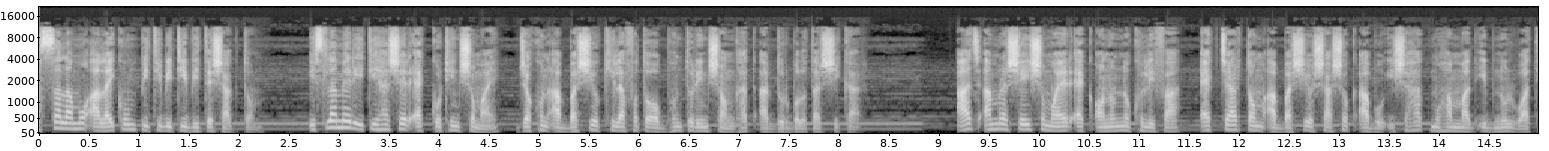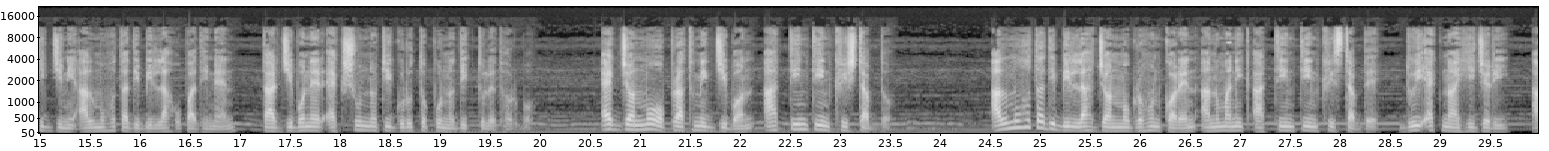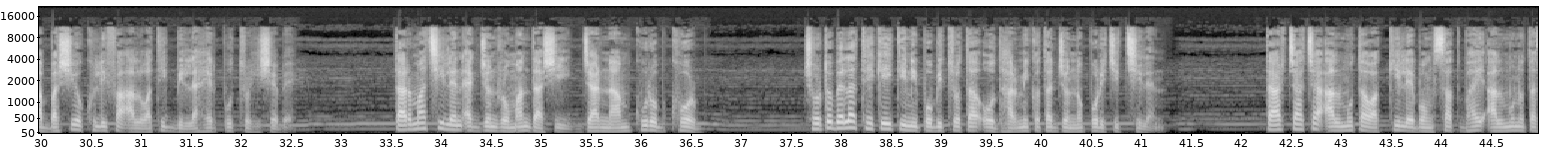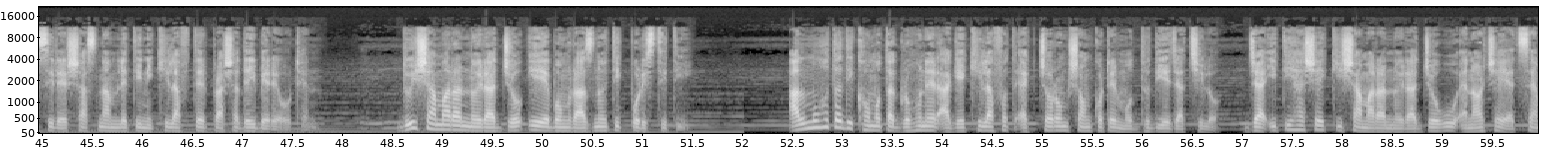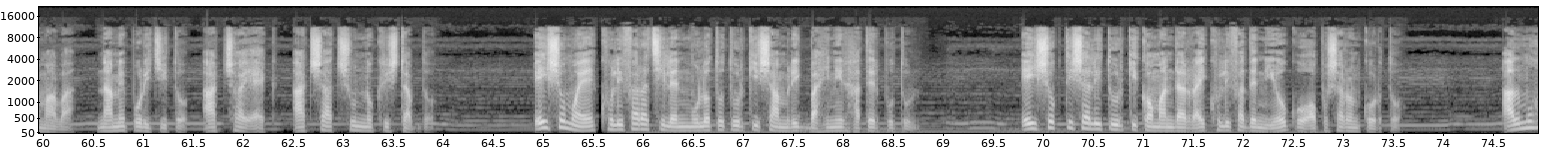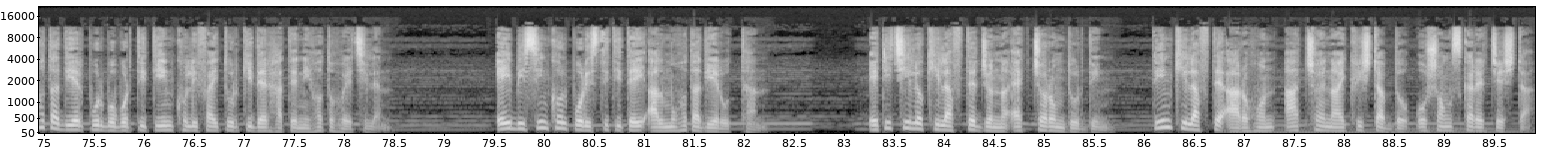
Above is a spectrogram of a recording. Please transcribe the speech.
আসসালামু আলাইকুম পৃথিবী টিভিতে স্বাগতম। ইসলামের ইতিহাসের এক কঠিন সময়, যখন আব্বাসীয় খিলাফত অভ্যন্তরীণ সংঘাত আর দুর্বলতার শিকার। আজ আমরা সেই সময়ের এক অনন্য খলিফা, এক চারতম আব্বাসীয় শাসক আবু ইশাহাক মুহাম্মদ ইবনুল ওয়াথিক যিনি আলমোহতাদি বিল্লাহ উপাধি নেন, তার জীবনের এক শূন্যটি গুরুত্বপূর্ণ দিক তুলে ধরব। এক জন্ম ও প্রাথমিক জীবন আর তিন তিন খ্রিস্টাব্দ। আলমোহতাদি বিল্লাহ জন্মগ্রহণ করেন আনুমানিক আর তিন তিন খ্রিস্টাব্দে, দুই এক নয় হিজরি আব্বাসীয় খলিফা আলওয়াতিক বিল্লাহের পুত্র হিসেবে। তার মা ছিলেন একজন রোমান দাসী, যার নাম কুরব খোরব। ছোটবেলা থেকেই তিনি পবিত্রতা ও ধার্মিকতার জন্য পরিচিত ছিলেন। তার চাচা আলমুতাওয়াক্কিল এবং সাতভাই আলমুনতাসিরের শাসনামলে তিনি খিলাফতের প্রাসাদেই বেড়ে ওঠেন। দুই সামারার নৈরাজ্য এ এবং রাজনৈতিক পরিস্থিতি। আলমুহতাদি ক্ষমতা গ্রহণের আগে খিলাফত এক চরম সংকটের মধ্য দিয়ে যাচ্ছিল। যা ইতিহাসে কি সামারার নৈরাজ্য ও এনর্চায়েত স্যামাবা নামে পরিচিত আট ছয় এক আট সাত শূন্য খ্রিস্টাব্দ। এই সময়ে খলিফারা ছিলেন মূলত তুর্কি সামরিক বাহিনীর হাতের পুতুল। এই শক্তিশালী তুর্কি কমান্ডাররাই খলিফাদের নিয়োগ ও অপসারণ করত। আলমুহতাদিয়ের পূর্ববর্তী তিন খলিফাই তুর্কিদের হাতে নিহত হয়েছিলেন। এই বিশৃঙ্খল পরিস্থিতিতেই আলমুহতাদিয়ের উত্থান। এটি ছিল খিলাফতের জন্য এক চরম দুর্দিন। তিন খিলাফতে আরোহণ, আট ছয় নয় খ্রিস্টাব্দ ও সংস্কারের চেষ্টা।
